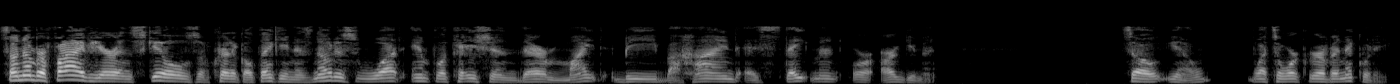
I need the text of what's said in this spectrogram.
So number five here in skills of critical thinking is notice what implication there might be behind a statement or argument. So, you know, what's a worker of iniquity?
